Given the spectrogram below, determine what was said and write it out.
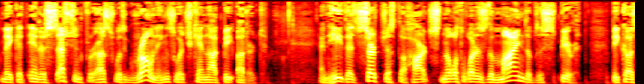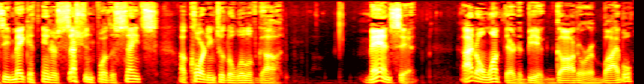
maketh intercession for us with groanings which cannot be uttered. And he that searcheth the hearts knoweth what is the mind of the Spirit, because he maketh intercession for the saints according to the will of God. Man said, I don't want there to be a God or a Bible.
